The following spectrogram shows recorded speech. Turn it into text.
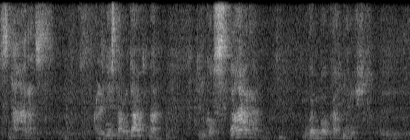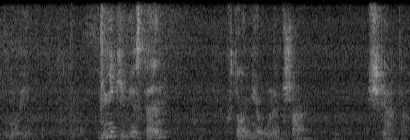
stara, ale nie starodawna, tylko stara, głęboka myśl y, mówi, nikim jest ten, kto nie ulepsza świata.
